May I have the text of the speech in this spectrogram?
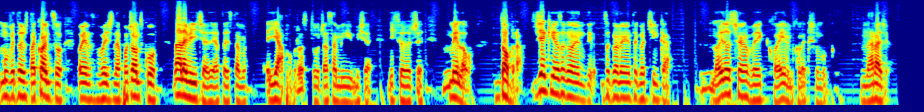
mówię to już na końcu, powinienem powiedzieć na początku, no ale widzicie, ja to jestem ja po prostu, czasami mi się niektóre rzeczy mylą. Dobra, dzięki za oglądanie, za oglądanie tego odcinka, no i do zobaczenia w kolejnym Collection Booku. Na razie.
